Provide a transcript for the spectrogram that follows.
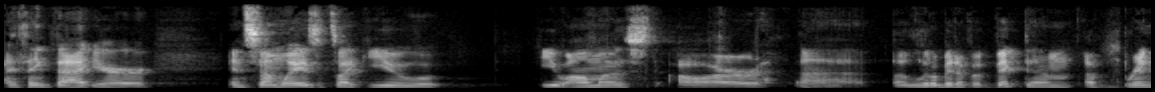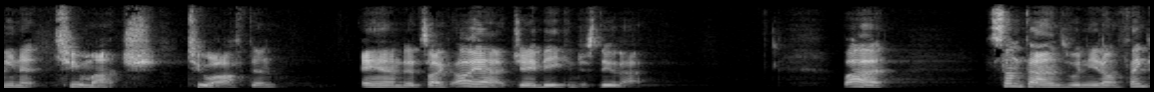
I think that you're in some ways it's like you you almost are uh, a little bit of a victim of bringing it too much too often and it's like oh yeah jb can just do that but sometimes when you don't think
